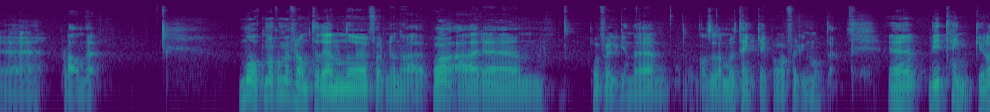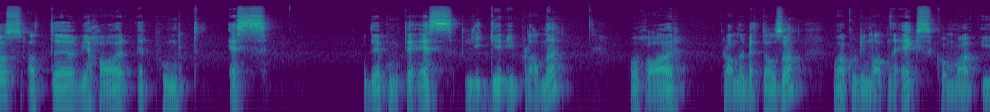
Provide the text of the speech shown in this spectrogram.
eh, planet. Måten man kommer fram til den eh, formelen her på, er eh, på følgende Altså da må vi tenke på følgende måte. Eh, vi tenker oss at eh, vi har et punkt S og det punktet S ligger i planet og har planet beta også, og har koordinatene x, y,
